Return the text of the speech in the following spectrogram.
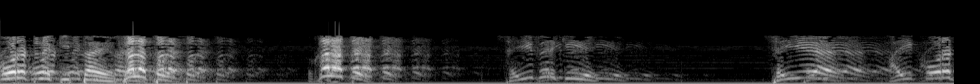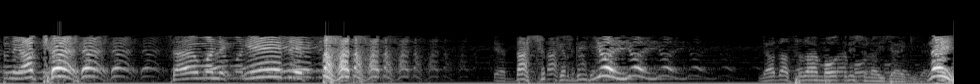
کورٹ نے کیتا ہے غلط غلط صحیح پھر کی ہے؟ صحیح ہے۔ ہائی کورٹ نے آخیا سیون اے تحت۔ دہشت گردی لہذا سزا موت نہیں سنائی جائے گی۔ نہیں۔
